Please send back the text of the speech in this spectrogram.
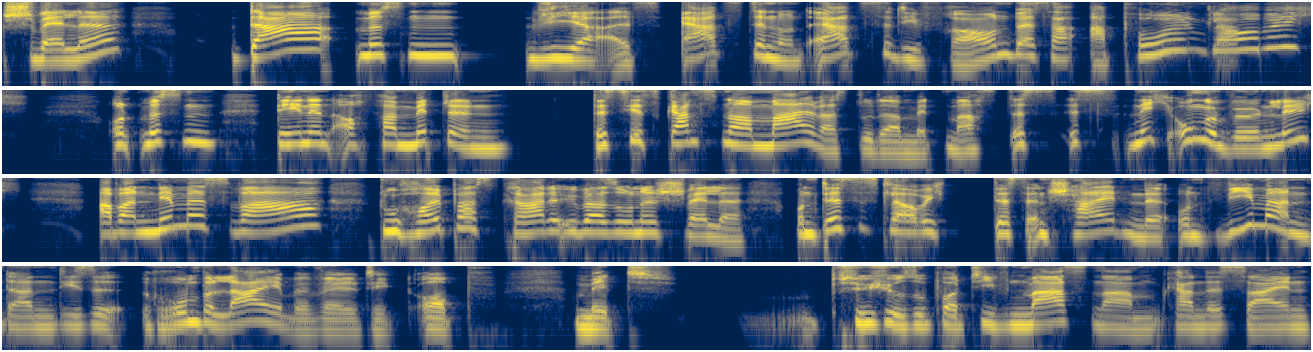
Schwelle da müssen wir als Ärztinnen und Ärzte die Frauen besser abholen, glaube ich, und müssen denen auch vermitteln, das ist jetzt ganz normal, was du da mitmachst. Das ist nicht ungewöhnlich, aber nimm es wahr, du holperst gerade über so eine Schwelle. Und das ist, glaube ich, das Entscheidende. Und wie man dann diese Rumpelei bewältigt, ob mit psychosupportiven Maßnahmen kann es sein,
